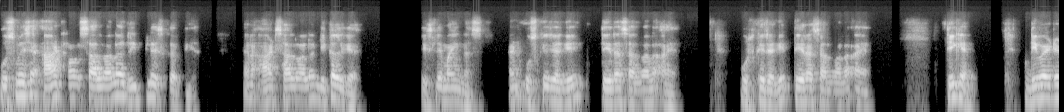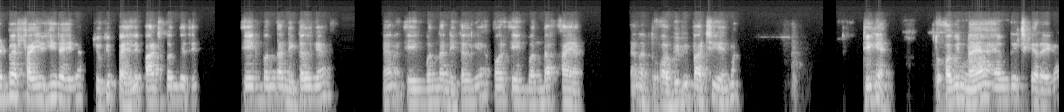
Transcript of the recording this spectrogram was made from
उसमें से आठ साल वाला रिप्लेस कर दिया। है ना? आठ साल वाला निकल गया, इसलिए माइनस एंड उसके जगह तेरह साल वाला आया। उसके जगह तेरह साल वाला आया। ठीक है? डिवाइडेड बाय फाइव ही रहेगा, क्योंकि पहले पाँच बंदे थे। एक बंदा निकल गया, है ना? एक बंदा निकल गया और एक बंदा आया। है ना? तो अभी भी पाँच ही ना? ठीक है? तो अभी नया एवरेज क्या रहेगा?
